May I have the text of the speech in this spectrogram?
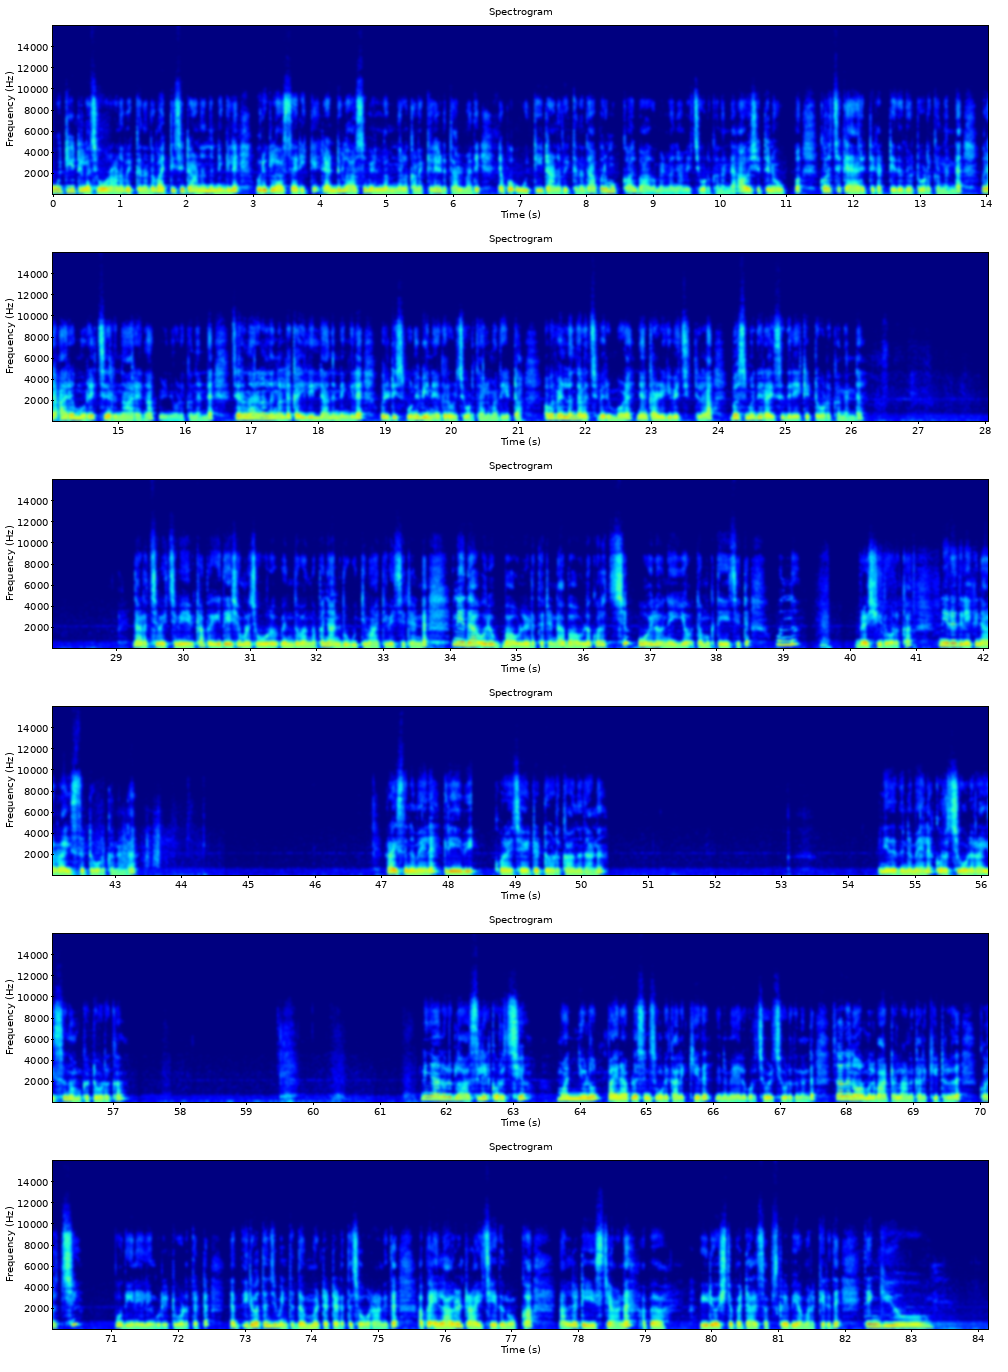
ഊറ്റിയിട്ടുള്ള ചോറാണ് വെക്കുന്നത്. വറ്റിച്ചിട്ടാണെന്നുണ്ടെങ്കിൽ ഒരു ഗ്ലാസ് അരിക്ക് രണ്ട് ഗ്ലാസ് വെള്ളം എന്നുള്ള കണക്കിൽ എടുത്താൽ മതി. ഞാൻ ഇപ്പോൾ ഊറ്റിയിട്ടാണ് വെക്കുന്നത്. അപ്പോൾ ഒരു മുക്കാൽ ഭാഗം വെള്ളം ഞാൻ വെച്ച് കൊടുക്കുന്നുണ്ട്. ആവശ്യത്തിന് ഉപ്പ് കുറച്ച് ക്യാരറ്റ് കട്ട് ചെയ്തത് ഇട്ട് കൊടുക്കുന്നുണ്ട്. ഒരു അരമുറി ചെറുനാരങ്ങ പിഴിഞ്ഞ് കൊടുക്കുന്നുണ്ട്. ചെറുനാരങ്ങ നിങ്ങളുടെ കയ്യിൽ എന്നുണ്ടെങ്കിൽ ഒരു ടീസ്പൂൺ വിനേഗർ ഒഴിച്ച് കൊടുത്താലും മതി കേട്ടോ. അപ്പോൾ വെള്ളം തിളച്ച് വരുമ്പോൾ ഞാൻ കഴുകി വെച്ചിട്ടുള്ള ബസുമതി റൈസ് ഇതിലേക്ക് ഇട്ട് കൊടുക്കുന്നുണ്ട്. ഇത് അടച്ച് വെച്ച് വേവിക്കാം. അപ്പോൾ ഏകദേശം നമ്മൾ ചോറ് വെന്ത് വന്നപ്പോൾ ഞാനിത് ഊറ്റി മാറ്റി വെച്ചിട്ടുണ്ട്. ഇനി ഇതാ ഒരു ബൗൾ എടുത്തിട്ടുണ്ട്. ആ ബൗളിൽ കുറച്ച് ഓയിലോ നെയ്യോ നമുക്ക് തേച്ചിട്ട് ഒന്ന് ബ്രഷ് ചെയ്ത് കൊടുക്കാം. ഇനി ഇത് ഇതിലേക്ക് ഞാൻ റൈസ് ഇട്ട് കൊടുക്കുന്നുണ്ട്. റൈസിന് മേലെ ഗ്രേവി കുറേശ്ശായിട്ട് ഇട്ട് കൊടുക്കാവുന്നതാണ്. ഇനി അതിന്റെ മേലെ കുറച്ചുകൂടെ റൈസ് നമുക്കിട്ട് കൊടുക്കാം. ഇനി ഞാനൊരു ഗ്ലാസ്സിൽ കുറച്ച് മഞ്ഞളും പൈനാപ്പിൾ എസൻസും കൂടി കലക്കിയത് ഇതിന്റെ മേലെ കുറച്ച് ഒഴിച്ച് കൊടുക്കുന്നുണ്ട്. സാധാ നോർമൽ വാട്ടറിലാണ് കലക്കിയിട്ടുള്ളത്. കുറച്ച് പുതിനയിലയും കൂടി ഇട്ട് കൊടുത്തിട്ട് ഇരുപത്തഞ്ച് മിനിറ്റ് ദം ഇട്ടിട്ട് എടുത്ത ചോറാണിത്. അപ്പോൾ എല്ലാവരും ട്രൈ ചെയ്ത് നോക്കുക. നല്ല ടേസ്റ്റാണ് അപ്പോൾ വീഡിയോ ഇഷ്ടപ്പെട്ടാൽ സബ്സ്ക്രൈബ് ചെയ്യാൻ മറക്കരുത്. താങ്ക്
